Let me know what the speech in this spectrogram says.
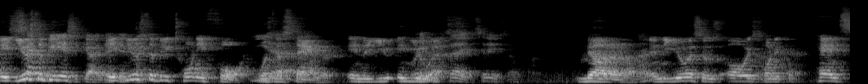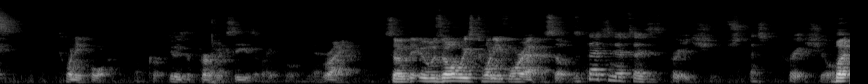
It used to be- years ago. It didn't used to be twenty four was Yeah. the standard in the U, in Well, US. 32 sometimes. No, no, no, No? In the US, it was always twenty four. Hence, twenty four. Of course. It was the perfect season. 24. Yeah. Right. So it was always twenty four episodes. The 13 episodes is pretty. Sh- that's pretty short. But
